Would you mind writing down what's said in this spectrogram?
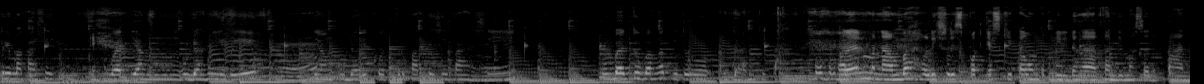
terima kasih buat yang udah ngirim Hmm. yang udah ikut berpartisipasi. Membantu banget gitu kerjaan kita. Kalian menambah list-list podcast kita untuk didengarkan di masa depan.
